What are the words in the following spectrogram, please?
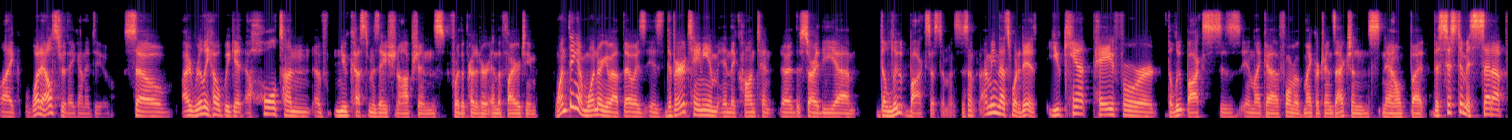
like what else are they going to do? So I really hope we get a whole ton of new customization options for the Predator and the Fire Team. One thing I'm wondering about though is is the Veritanium and the content, uh, the sorry, the um, the loot box system is. I mean, that's what it is. You can't pay for the loot boxes in like a form of microtransactions now, but the system is set up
